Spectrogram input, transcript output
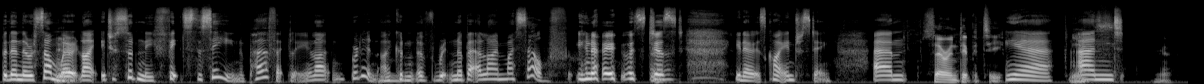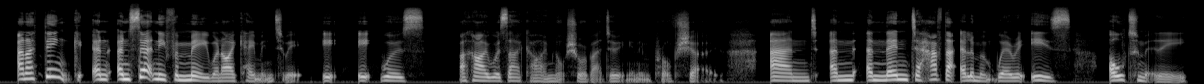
But then there are some where it like it just suddenly fits the scene perfectly. You're like, brilliant! I couldn't have written a better line myself. You know, it was just, you know, it's quite interesting. Um, Serendipity. yeah, and and I think, and and certainly for me, when I came into it, it it was like I was like, I'm not sure about doing an improv show, and and and then to have that element where it is ultimately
